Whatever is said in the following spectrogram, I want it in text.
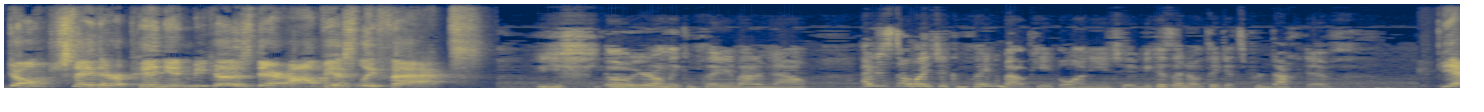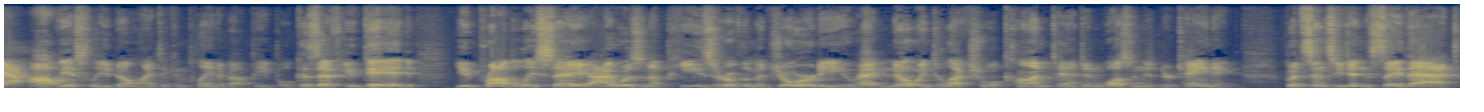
Don't say their opinion because they're obviously facts. Oh, you're only complaining about him now. I just don't like to complain about people on YouTube because I don't think it's productive. Yeah, obviously you don't like to complain about people, because if you did, you'd probably say I was an appeaser of the majority who had no intellectual content and wasn't entertaining. But since you didn't say that,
